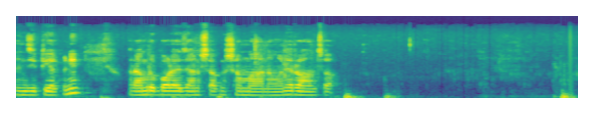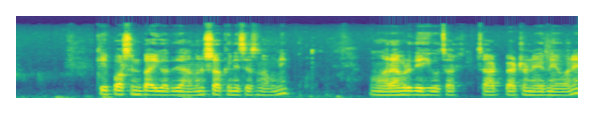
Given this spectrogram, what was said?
एनजिपिएल पनि राम्रो बढेर जान सक्ने सम्भावना भने रहन्छ। केही पर्सेन्ट बाई गर्दै जान पनि सकिनेछ यसमा पनि। राम्रो देखेको छ। चार्ट प्याटर्न हेर्ने हो भने।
